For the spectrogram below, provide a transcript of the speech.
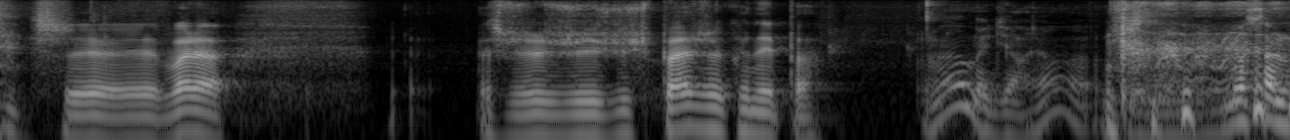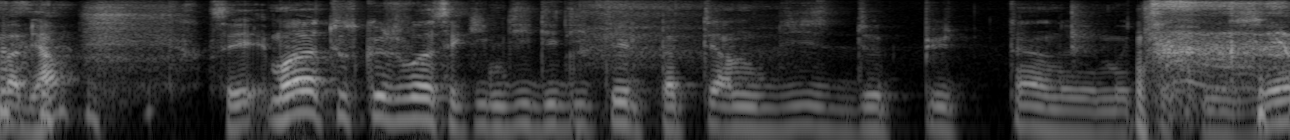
je voilà. Je, je juge pas, je connais pas. Non, mais dis rien. Euh, moi, ça me va bien. C'est Moi, tout ce que je vois, c'est qu'il me dit d'éditer le pattern 10 de putain de motif user.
